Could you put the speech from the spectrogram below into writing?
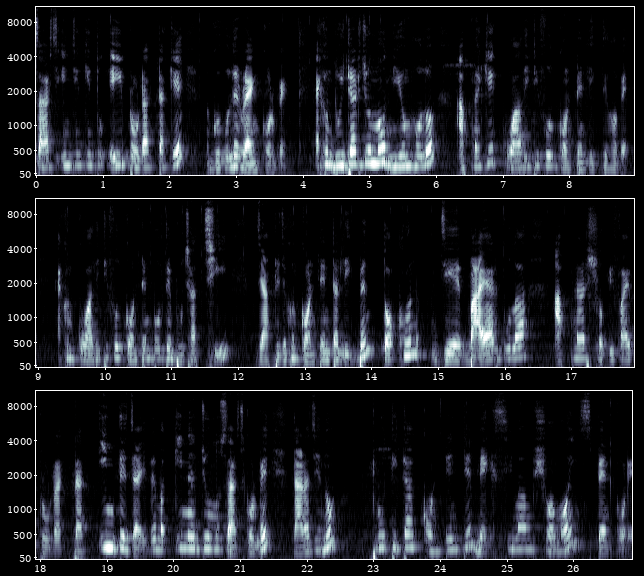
সার্চ ইঞ্জিন কিন্তু এই প্রোডাক্টটাকে গুগলে র্যাঙ্ক করবে। এখন দুইটার জন্য নিয়ম হলো আপনাকে কোয়ালিটিফুল কন্টেন্ট লিখতে হবে। এখন কোয়ালিটিফুল কন্টেন্ট বলতে বোঝাচ্ছি যে আপনি যখন কন্টেন্টটা লিখবেন, তখন যে বায়ারগুলা আপনার শপিফাই প্রোডাক্টটা কিনতে চাইবে বা কেনার জন্য সার্চ করবে, তারা যেন প্রতিটা কন্টেন্টে ম্যাক্সিমাম সময় স্পেন্ড করে।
